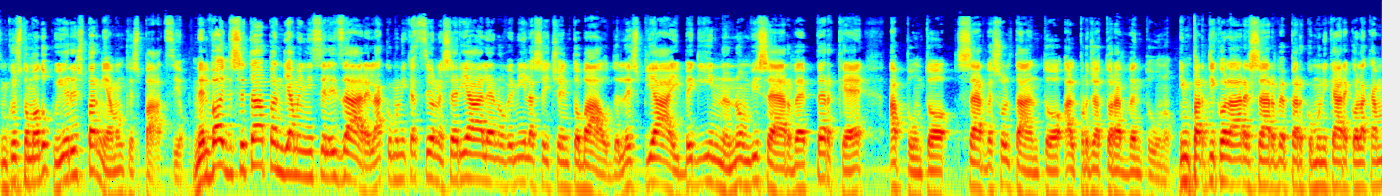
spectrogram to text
In questo modo qui risparmiamo anche spazio. Nel void setup andiamo a inizializzare la comunicazione seriale a 9600 baud. L'SPI begin non vi serve perché appunto serve soltanto al progetto Rev 21. In particolare serve per comunicare con la CAN.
